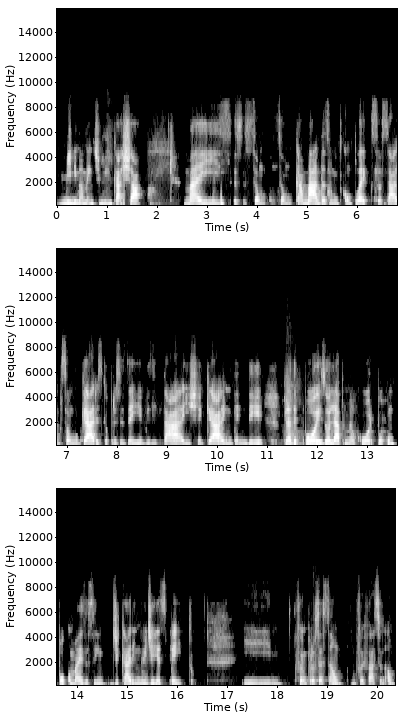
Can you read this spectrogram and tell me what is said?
minimamente me encaixar mas são, são camadas muito complexas, sabe? São lugares que eu precisei revisitar e chegar e entender para depois olhar para o meu corpo com um pouco mais assim de carinho e de respeito. E foi um processão, não foi fácil não.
